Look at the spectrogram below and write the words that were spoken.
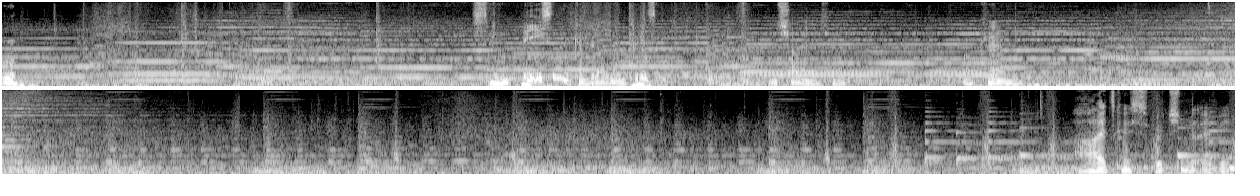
Uh. Besen? Kann wieder einen Besen? Anscheinend, ja. Okay. Ah, jetzt kann ich switchen mit LB.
